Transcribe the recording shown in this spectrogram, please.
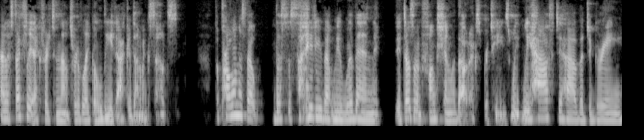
and especially experts in that sort of like elite academic sense. The problem is that the society that we live in, it doesn't function without expertise. We, we have to have a degree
